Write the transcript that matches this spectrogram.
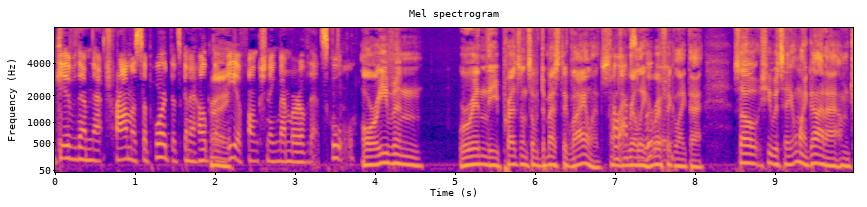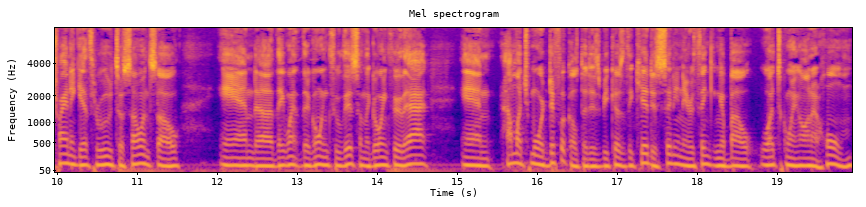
give them that trauma support that's going to help them be a functioning member of that school. or even we're in the presence of domestic violence, something really horrific like that. So she would say, "Oh my God, I, I'm trying to get through to so and so, and uh, they went, they're going through this and they're going through that, and how much more difficult it is because the kid is sitting there thinking about what's going on at home,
